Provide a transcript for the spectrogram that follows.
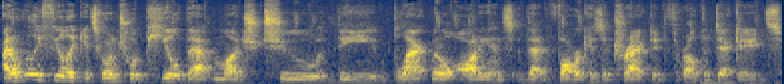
I don't really feel like it's going to appeal that much to the black metal audience that Varg has attracted throughout the decades.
